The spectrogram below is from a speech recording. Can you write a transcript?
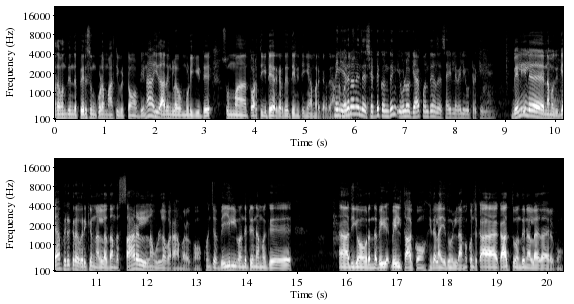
அதை வந்து இந்த பெருசுங்க கூட மாற்றி விட்டோம் அப்படின்னா இது அதுங்களை முடிக்கிட்டு சும்மா துரத்திக்கிட்டே இருக்கிறது தீனி திங்காமல் இருக்கிறது நீங்கள் எதனால இந்த. ஷெட்டுக்கு வந்து இவ்வளோ கேப் வந்து அந்த சைடில் வெளியே விட்டுருக்கீங்க? வெளியில் நமக்கு கேப் இருக்கிற வரைக்கும் நல்லதான் அந்த சாரல்லாம் உள்ளே வராமல் இருக்கும். கொஞ்சம் வெயில் வந்துட்டு நமக்கு அதிகம் ஒரு அந்த வெயில் வெயில் தாக்கம் இதெல்லாம் எதுவும் இல்லாமல் கொஞ்சம் கா காற்று வந்து நல்லா இதாக இருக்கும்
